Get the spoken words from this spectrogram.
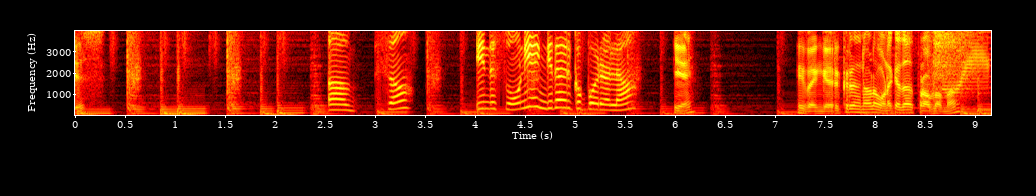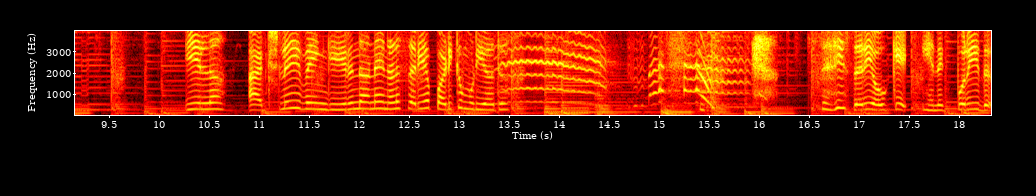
எஸ் சார் இந்த சோனியா இங்கதான் இருக்க போறாளா? ஏன்? இவ இங்க இருக்கிறதுனால உனக்கு ஏதாவது ப்ராப்ளமா இல்ல ஆக்சுவலி இவ இங்க இருந்தானே என்னால சரியா படிக்க முடியாது. சரி சரி ஓகே எனக்கு புரியுது.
